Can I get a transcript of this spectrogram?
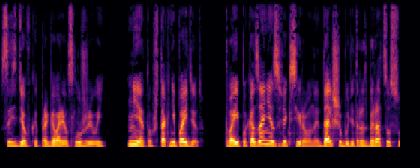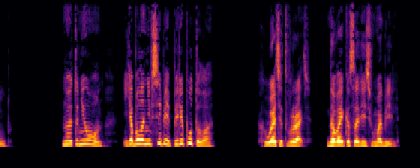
С издевкой проговорил служивый. «Нет уж, так не пойдет. Твои показания зафиксированы, дальше будет разбираться суд». «Но это не он. Я была не в себе, перепутала». «Хватит врать. Давай-ка садись в мобиль».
